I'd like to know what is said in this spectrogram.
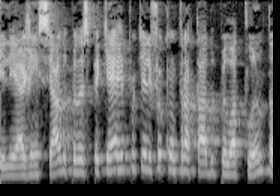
ele é agenciado pela SPQR porque ele foi contratado pelo Atlanta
